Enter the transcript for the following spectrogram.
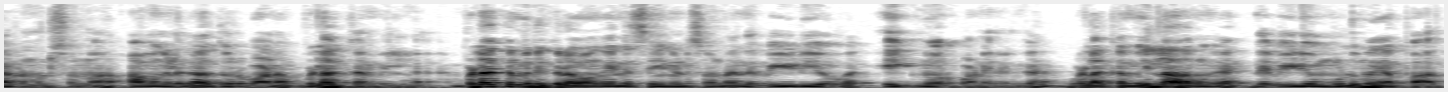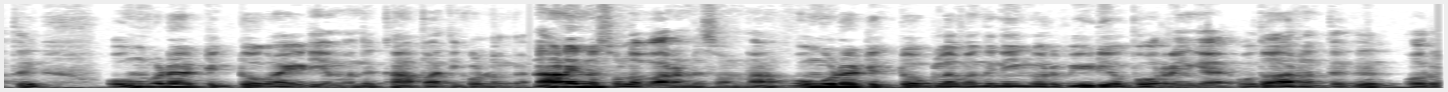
காரணம்னு சொன்னால் அவங்களுக்கு அது தொடர்பான விளக்கம் இல்லை. விளக்கம் இருக்கிறவங்க என்ன செய்யுங்கன்னு சொன்னால் இந்த வீடியோவை இக்னோர் பண்ணிடுங்க விளக்கம் இல்லாதவங்க இந்த வீடியோ முழுமையாக பார்த்து உங்களோட டிக்டாக் ஐடியை வந்து காப்பாற்றி கொள்ளுங்க. நான் என்ன சொல்ல வரேன்னு சொன்னால் உங்களோட டிக்டாக்ல வந்து நீங்கள் ஒரு வீடியோ போடுறீங்க. உதாரணத்துக்கு ஒரு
